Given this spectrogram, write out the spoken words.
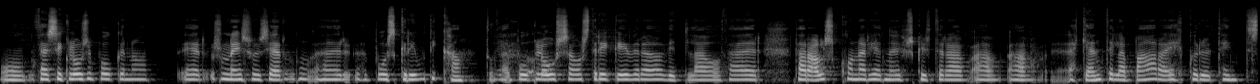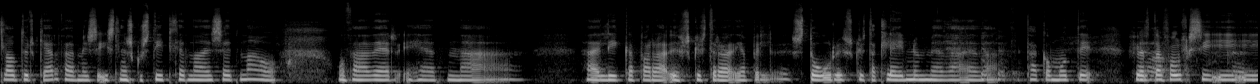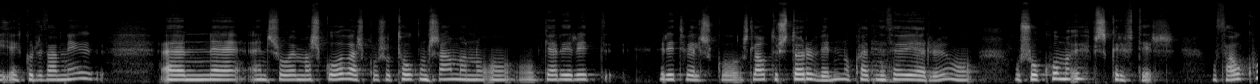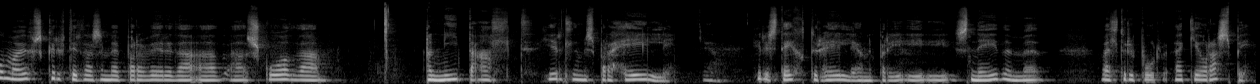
Og þessi glósibókina er svona eins og við sér það er, það er búið að skrifa út í kant og það er búið að glósa og stryka yfir eða villa og það er, það er alls konar hérna uppskriftir af, af, af ekki endilega bara ykkur tengt slátur gerð, það er með þessi íslensku stíl hérna aðeins einna og, og það er hérna það er líka bara uppskriftir að jafnvel, stóru uppskriftir að kleinum eða, eða taka á móti fjölda fólks í, í, í einhverju þannig. En, en svo ef maður skoða sko, svo tók hún saman og, og, og gerði ritt rítvél sko slátur störfin og hvernig þau eru og, og svo koma uppskriftir. Og þá koma uppskriftir þar sem er bara verið að, að skoða að nýta allt. Hér er til dæmis bara heili. Já. hér er steiktur heili, hann er bara í, í, í sneiðum með veldur upp úr ekki og raspi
